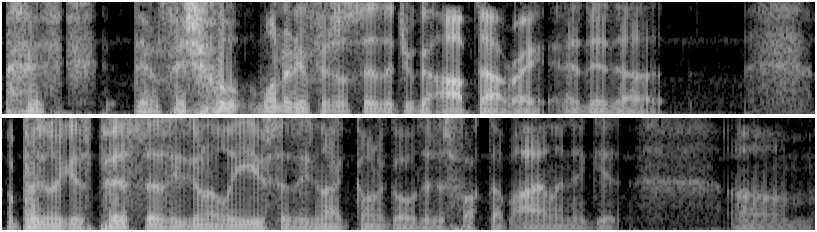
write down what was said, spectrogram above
the official one of the officials says that you can opt out, right? And then uh, a prisoner gets pissed, says he's gonna leave, says he's not gonna go to this fucked up island and get, um,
